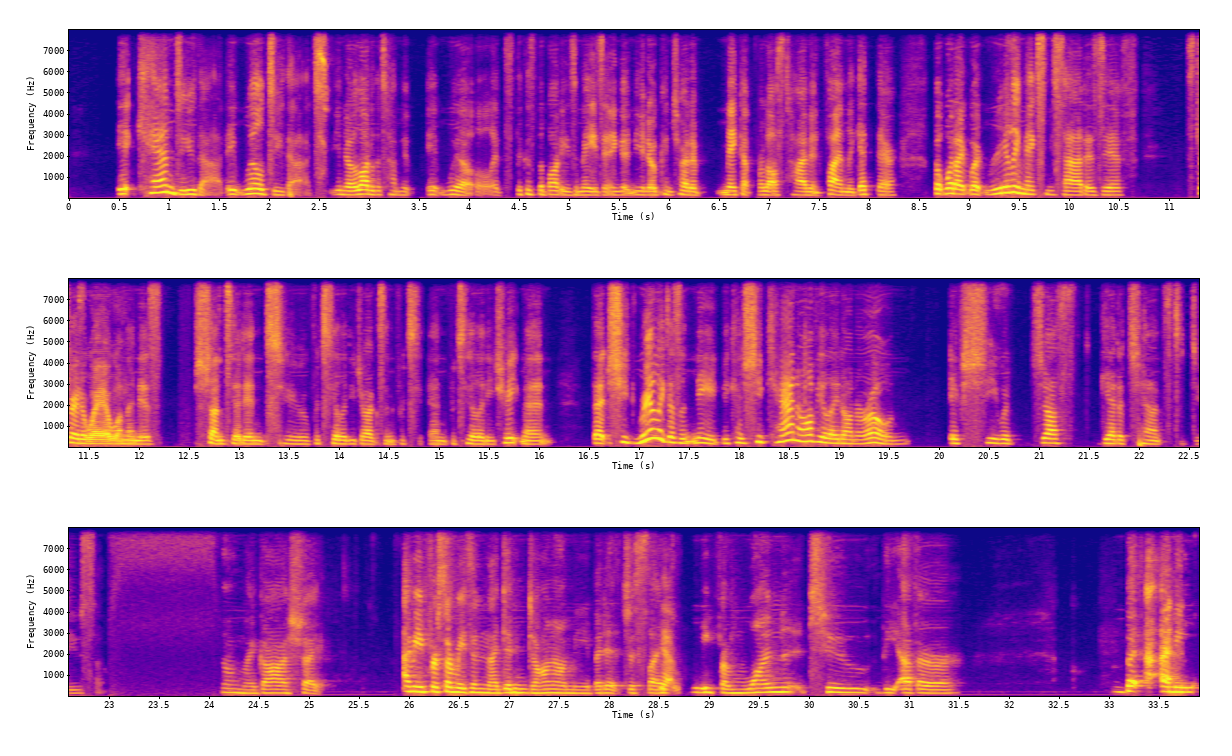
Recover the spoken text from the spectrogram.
It can do that. It will do that. You know, a lot of the time it, it will. It's because the body's amazing and, you know, can try to make up for lost time and finally get there. But what I, what really makes me sad is if straight away a woman is shunted into fertility drugs and, and fertility treatment that she really doesn't need because she can ovulate on her own if she would just get a chance to do so. Oh my gosh. I, I mean, for some reason that didn't dawn on me, but it's just like yeah. leading from one to the other but I mean,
